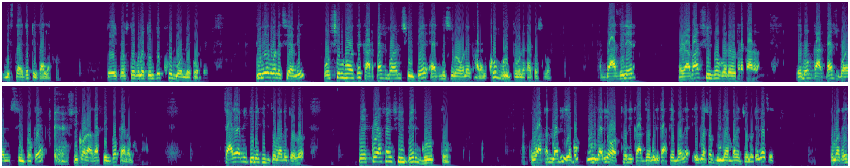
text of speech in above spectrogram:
বিস্তারিত টিকা লেখো। তো এই প্রশ্নগুলো কিন্তু খুব মনে পড়বে। তিনি বলেছি আমি, পশ্চিম ভারতে কার্পাস বয়ন শিল্পের একদেশী ভবনের কারণ। খুব গুরুত্বপূর্ণ একটা প্রশ্ন। ব্রাজিলের রাবার শিল্প গড়ে ওঠার কারণ এবং কার্পাস বয়ন শিল্পকে শিকড় আগা শিল্প কেন বলা হয়? চারে আমি কি রেখেছি তোমাদের জন্য? পেট্রোরাসায়ন শিল্পের গুরুত্ব। কোয়াটারনারি এবং কুইনারি অর্থনৈতিক কার্যাবলী কাকে বলে? এগুলো সব দুই নম্বরের জন্য, ঠিক আছে? তোমাদের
